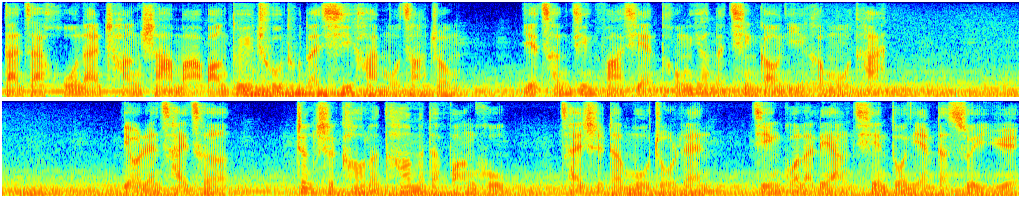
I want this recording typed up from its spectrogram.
但在湖南长沙马王堆出土的西汉墓葬中，也曾经发现同样的青膏泥和木炭。有人猜测，正是靠了他们的防护，才使得墓主人经过了两千多年的岁月，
